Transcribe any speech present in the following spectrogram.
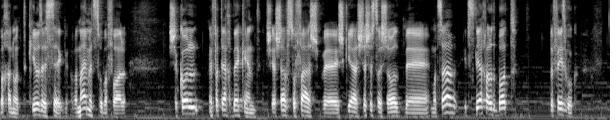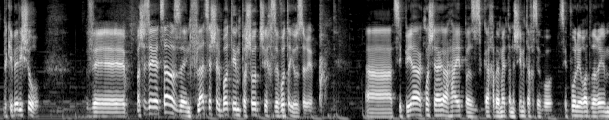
בחנות, כאילו זה הישג, אבל מה הם יצרו בפועל? שכל מפתח backend שישב סופש והשקיע 16 שעות במוצר, הצליח לעלות בוט בפייסבוק וקיבל אישור. ומה שזה יצר זה אינפלציה של בוטים פשוט שאכזבו את היוזרים. הציפייה, כמו שהיה הייפ, אז ככה באמת אנשים התאכזבו. ציפו לראות דברים,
